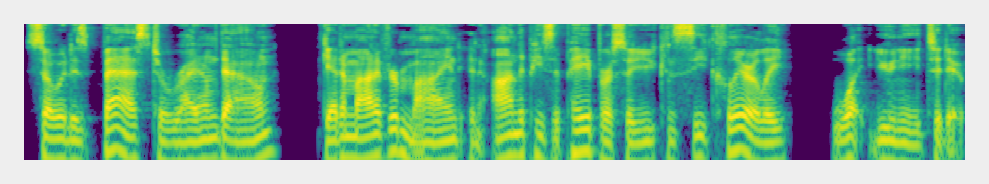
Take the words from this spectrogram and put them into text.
So it is best to write them down, get them out of your mind and on the piece of paper so you can see clearly what you need to do.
